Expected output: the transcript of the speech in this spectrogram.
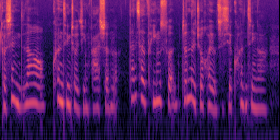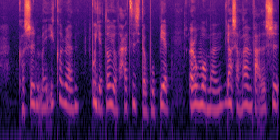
可是你知道，困境就已经发生了，单侧听损真的就会有这些困境啊。可是每一个人不也都有他自己的不便？而我们要想办法的是，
